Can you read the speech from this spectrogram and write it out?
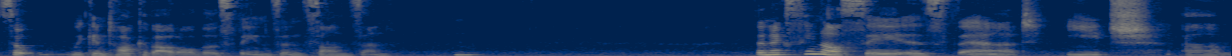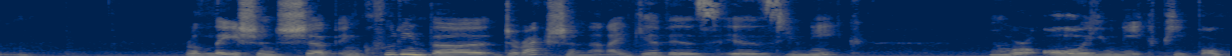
So we can talk about all those things in Sanzen. The next thing I'll say is that each um, relationship, including the direction that I give, is is unique. We're all unique people.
